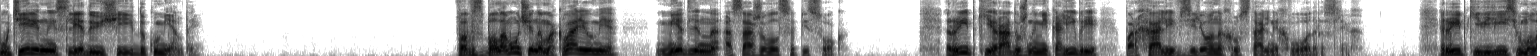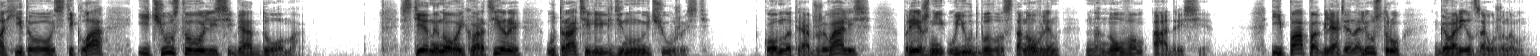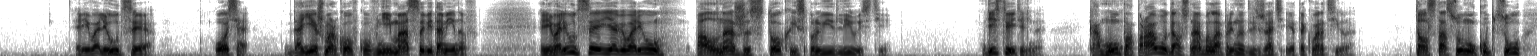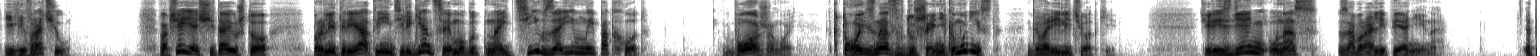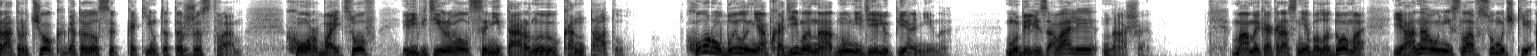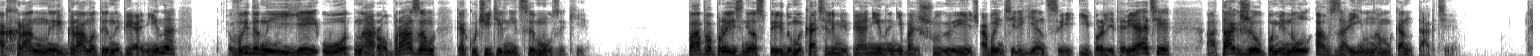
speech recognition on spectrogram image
Утеряны следующие документы. Во взбаламученном аквариуме медленно осаживался песок. Рыбки радужными калибри порхали в зелено-хрустальных водорослях. Рыбки велись у малахитового стекла и чувствовали себя дома. Стены новой квартиры утратили ледяную чужесть. Комнаты обживались, прежний уют был восстановлен на новом адресе. И папа, глядя на люстру, говорил за ужином. «Революция! Ося, даешь морковку, в ней масса витаминов. Революция, я говорю, полна жестокой справедливости». Действительно, кому по праву должна была принадлежать эта квартира? Толстосуму купцу или врачу? Вообще, я считаю, что пролетариат и интеллигенция могут найти взаимный подход. «Боже мой, кто из нас в душе не коммунист?» — говорили тетки. Через день у нас забрали пианино. Тратор Чок готовился к каким-то торжествам. Хор бойцов репетировал санитарную кантату. Хору было необходимо на одну неделю пианино. Мобилизовали наше. Мамы как раз не было дома, и она унесла в сумочке охранные грамоты на пианино, выданные ей Уот Наро как учительнице музыки. Папа произнес перед умыкателями пианино небольшую речь об интеллигенции и пролетариате, а также упомянул о взаимном контакте.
